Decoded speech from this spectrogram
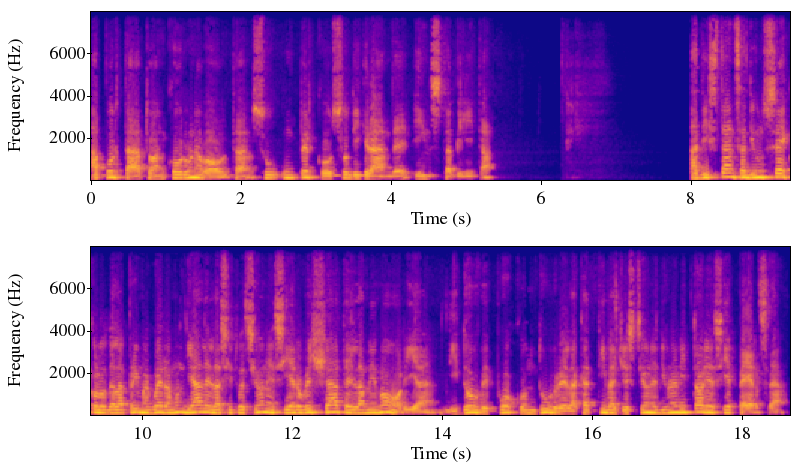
ha portato ancora una volta su un percorso di grande instabilità. A distanza di un secolo dalla Prima guerra mondiale la situazione si è rovesciata e la memoria di dove può condurre la cattiva gestione di una vittoria si è persa.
